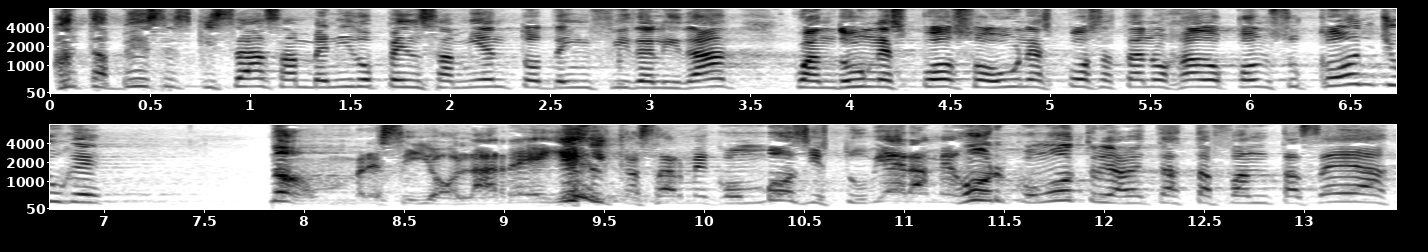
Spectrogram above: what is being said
¿Cuántas veces quizás han venido pensamientos de infidelidad cuando un esposo o una esposa está enojado con su cónyuge? No, hombre, si yo la regué el casarme con vos y estuviera mejor con otro y hasta fantasea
